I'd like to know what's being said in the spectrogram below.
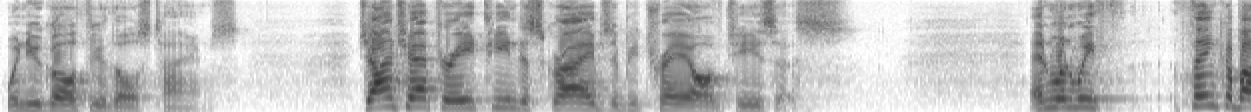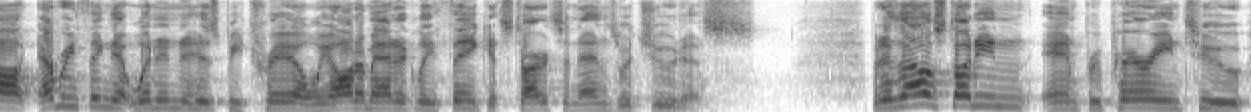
when you go through those times. John chapter 18 describes the betrayal of Jesus. And when we th- think about everything that went into his betrayal, we automatically think it starts and ends with Judas. But as I was studying and preparing to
